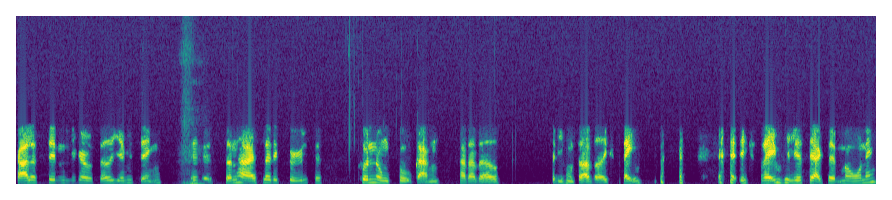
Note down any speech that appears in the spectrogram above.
Carlas sind ligger jo stadig hjemme i sengen. Øh, sådan har jeg slet ikke følt det. Kun nogle få gange har der været, fordi hun så har været ekstrem, ekstrem viljestærk den morgen, ikke?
